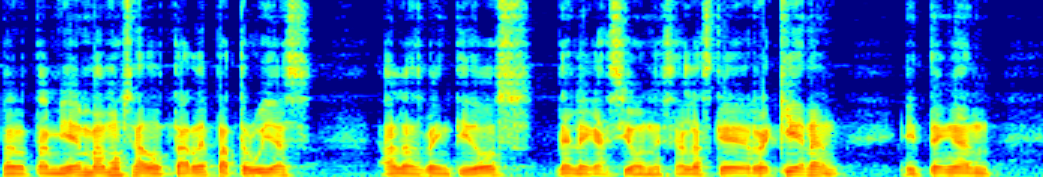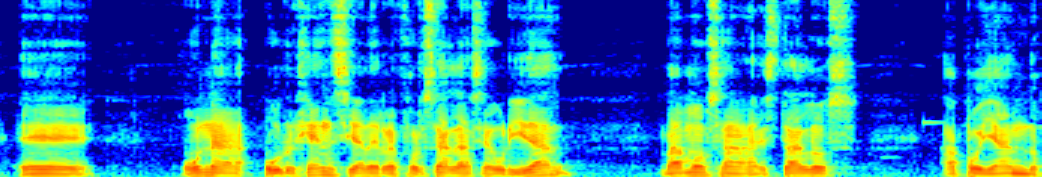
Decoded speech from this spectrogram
pero también vamos a dotar de patrullas a las 22 delegaciones, a las que requieran y tengan eh, una urgencia de reforzar la seguridad, vamos a estarlos apoyando.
